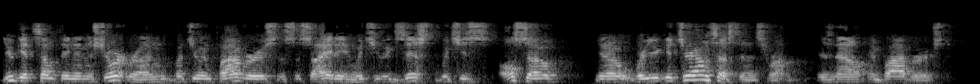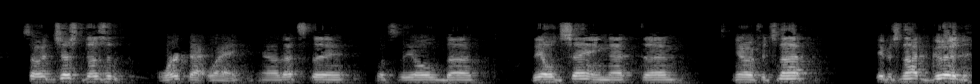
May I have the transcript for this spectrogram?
you get something in the short run, but you impoverish the society in which you exist, which is also, you know, where you get your own sustenance from, is now impoverished. So it just doesn't work that way. You know, that's the what's the old uh, the old saying that uh, you know if it's not if it's not good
